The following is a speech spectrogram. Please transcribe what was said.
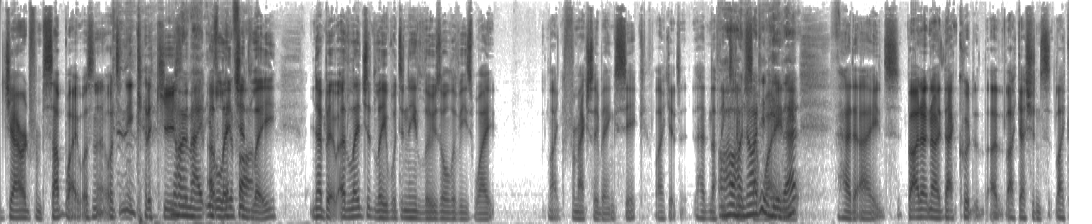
Jared from Subway, wasn't it? Or didn't he get accused? No, mate, he was a pedophile. allegedly. No, but allegedly, well, didn't he lose all of his weight, like from actually being sick? Like it had nothing to do Oh with no, I didn't hear and he that. Had AIDS, but I don't know. That could, uh, like, I shouldn't. Like,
